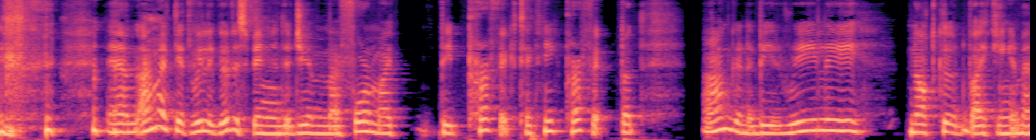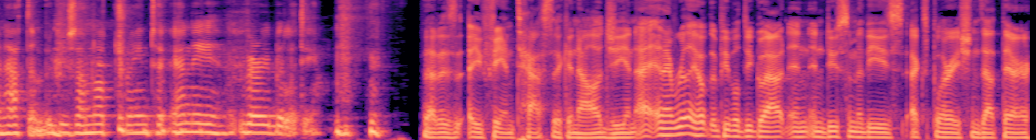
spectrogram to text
and I might get really good at spinning in the gym. My form might be perfect, technique perfect, but I'm going to be really not good biking in Manhattan because I'm not trained to any variability. That is a fantastic analogy, and I, and I really hope that people do go out and, and do some of these explorations out there.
